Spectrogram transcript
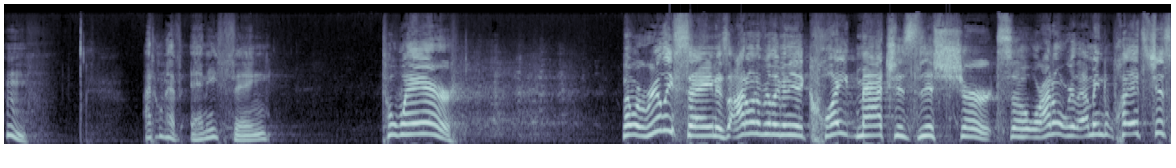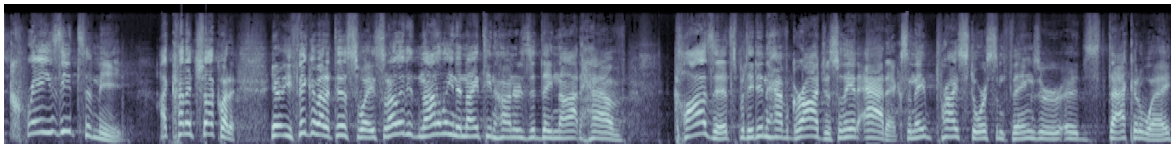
hmm, I don't have anything to wear. Now, what we're really saying is, I don't really have anything that quite matches this shirt. So, or I don't really, I mean, it's just crazy to me. I kind of chuckle at it. You know, you think about it this way. So, not only, not only in the 1900s did they not have closets, but they didn't have garages. So they had attics and they probably store some things or uh, stack it away.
